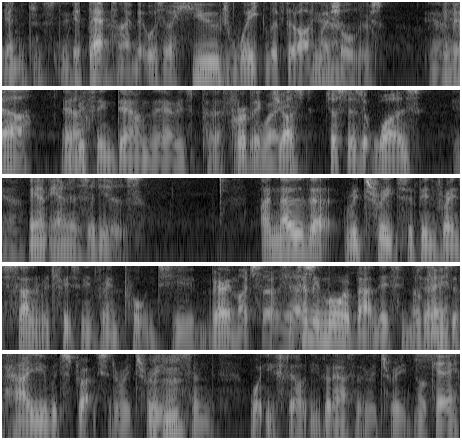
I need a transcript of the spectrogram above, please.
And at that yeah. time, it was a huge weight lifted off yeah. my shoulders. Yeah. yeah. Everything down there is perfect. Perfect, just, just as it was and, and as it is. I know that retreats have been very, silent retreats have been very important to you. Very much so, So yes. tell me more about this in okay. terms of how you would structure the retreats mm-hmm. and what you felt you got out of the retreats. Okay.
